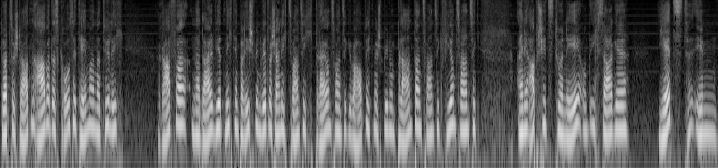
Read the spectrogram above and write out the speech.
dort zu starten. Aber das große Thema natürlich, Rafa Nadal wird nicht in Paris spielen, wird wahrscheinlich 2023 überhaupt nicht mehr spielen und plant dann 2024 eine Abschiedstournee. Und ich sage jetzt im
